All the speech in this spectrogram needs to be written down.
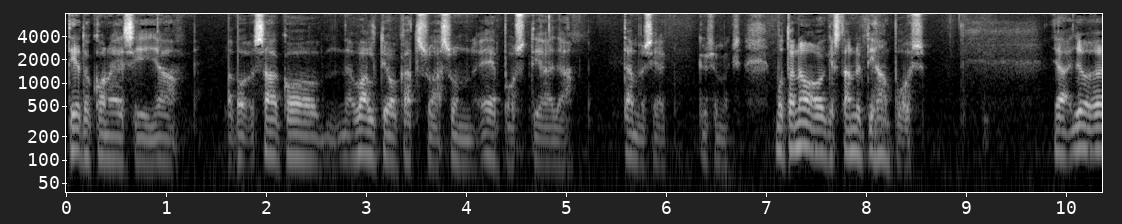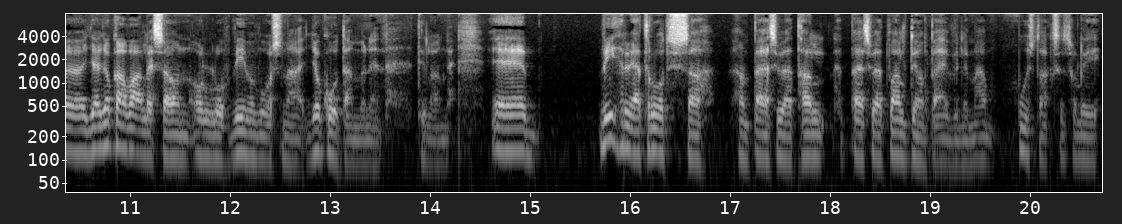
tietokoneisiin ja saako valtio katsoa sun e-postia ja tämmöisiä kysymyksiä. Mutta ne on oikeastaan nyt ihan pois. Ja, ja joka vaaleissa on ollut viime vuosina joku tämmöinen tilanne. E, vihreät Ruotsissa pääsivät, pääsivät valtionpäiville. Mä muistaakseni se oli,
